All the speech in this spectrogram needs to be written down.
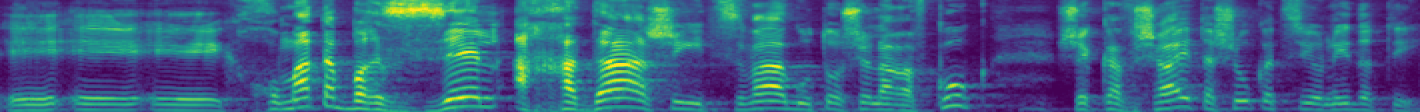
אה, אה, אה, חומת הברזל החדה שעיצבה הגותו של הרב קוק, שכבשה את השוק הציוני דתי.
